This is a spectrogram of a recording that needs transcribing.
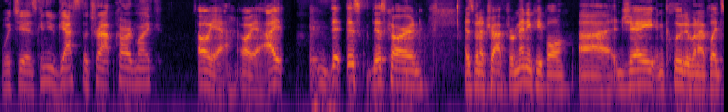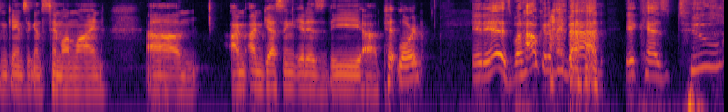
which is can you guess the trap card, Mike? Oh yeah, oh yeah. I th- this this card has been a trap for many people. Uh, Jay included when I played some games against him online. Um, I'm I'm guessing it is the uh, Pit Lord. It is, but how could it be bad? it has two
